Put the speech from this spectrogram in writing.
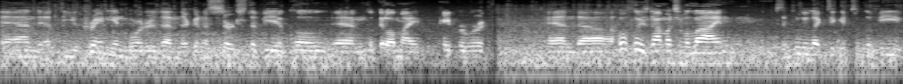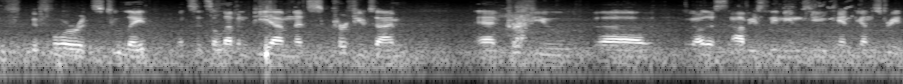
And at the Ukrainian border, then they're going to search the vehicle and look at all my paperwork. And uh, hopefully there's not much of a line, because I'd really like to get to Lviv before it's too late. Once it's 11 p.m., that's curfew time. And curfew, uh, well, this obviously means you can't be on the street.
